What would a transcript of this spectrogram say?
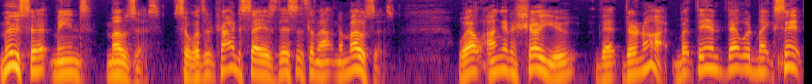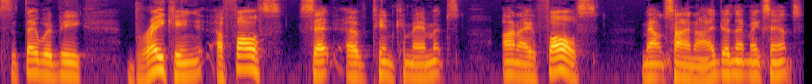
Musa means Moses. So what they're trying to say is this is the mountain of Moses. Well, I'm going to show you that they're not. But then that would make sense that they would be breaking a false set of Ten Commandments on a false Mount Sinai. Doesn't that make sense?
